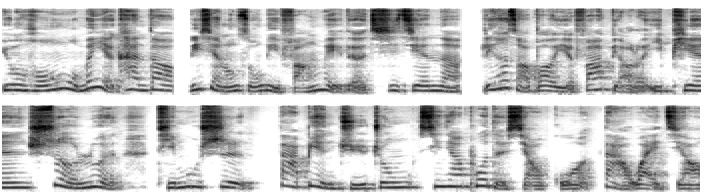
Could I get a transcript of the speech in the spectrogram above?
永红，我们也看到李显龙总理访美的期间呢，联合早报也发表了一篇社论，题目是《大变局中新加坡的小国大外交》。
